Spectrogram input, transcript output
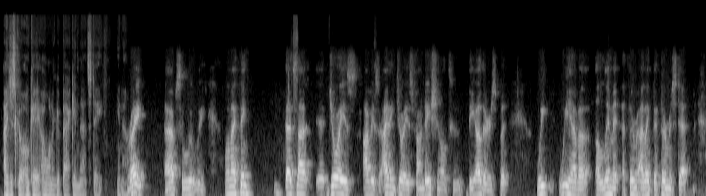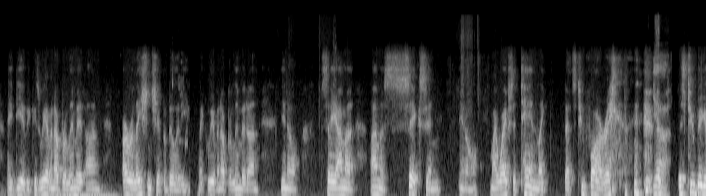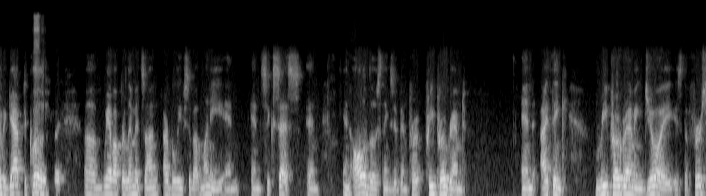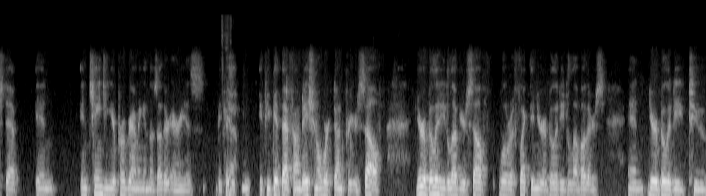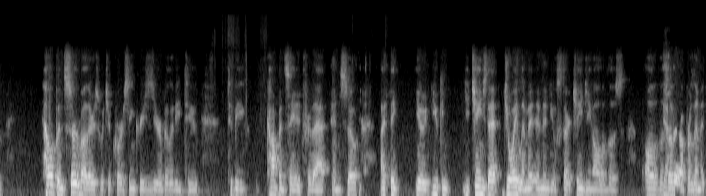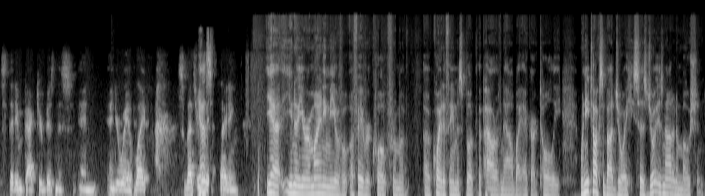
I just go, okay, I want to get back in that state, you know? Right. Absolutely. Well, and I think that's not uh, joy is obviously, I think joy is foundational to the others, but we, we have a, a limit, a therm, I like the thermostat idea because we have an upper limit on our relationship ability. Like we have an upper limit on, you know, say I'm a I'm a six and you know my wife's a ten. Like that's too far, right? Yeah, it's too big of a gap to close. But um, we have upper limits on our beliefs about money and and success and and all of those things have been pro- pre-programmed. And I think reprogramming joy is the first step in in changing your programming in those other areas because yeah. if, you, if you get that foundational work done for yourself your ability to love yourself will reflect in your ability to love others and your ability to help and serve others which of course increases your ability to to be compensated for that and so i think you know you can you change that joy limit and then you'll start changing all of those all of those yeah. other upper limits that impact your business and and your way of life. So that's really yes. exciting. Yeah, you know, you're reminding me of a, a favorite quote from a, a, quite a famous book, The Power of Now by Eckhart Tolle. When he talks about joy, he says joy is not an emotion.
